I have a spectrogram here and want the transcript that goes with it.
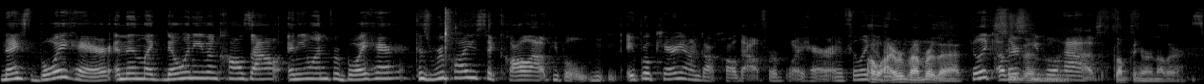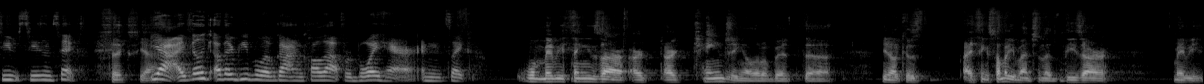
nice boy hair, and then like no one even calls out anyone for boy hair because RuPaul used to call out people. April Carrion got called out for boy hair. I feel like oh, other, I remember that. I feel like other people have. something or another. se- season six. Six, yeah. Yeah, I feel like other people have gotten called out for boy hair, and it's like Well, maybe things are are, are changing a little bit. Uh, you know, because I think somebody mentioned that these are maybe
